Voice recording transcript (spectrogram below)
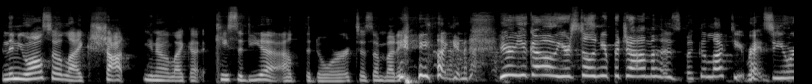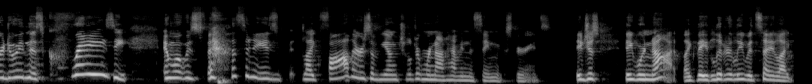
And then you also like shot you know like a quesadilla out the door to somebody like and here you go you're still in your pajamas but good luck to you right? So you were doing this crazy. And what was fascinating is like fathers of young children were not having the same experience. They just they were not. Like they literally would say like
